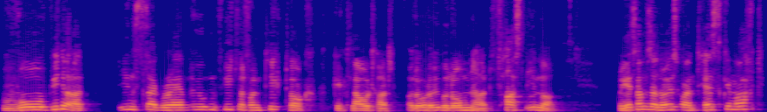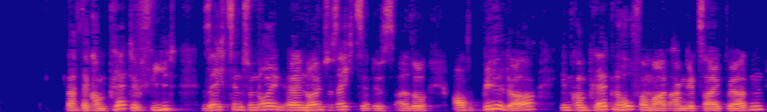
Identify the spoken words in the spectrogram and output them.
wo wieder Instagram irgendein Feature von TikTok geklaut hat oder, oder übernommen hat. Fast immer. Und jetzt haben sie ein neues Mal einen Test gemacht, dass der komplette Feed 16 zu 9, äh, 9 zu 16 ist. Also auch Bilder im kompletten Hochformat angezeigt werden.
